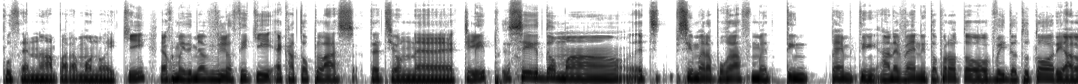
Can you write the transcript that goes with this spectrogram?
πουθενά παρά μόνο εκεί. Έχουμε ήδη μια βιβλιοθήκη 100 plus τέτοιων ε, κλιπ. Σύντομα, έτσι, σήμερα που γράφουμε την Πέμπτη ανεβαίνει το πρώτο βίντεο tutorial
